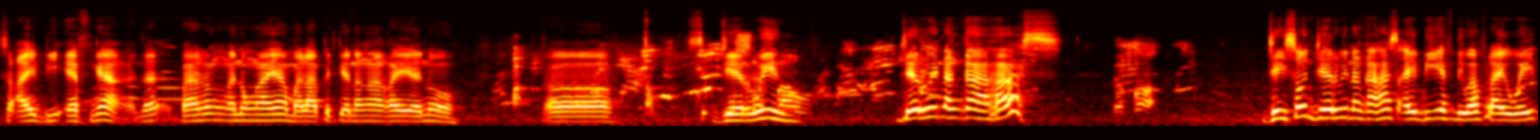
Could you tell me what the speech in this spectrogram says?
Sa IBF nga, na, parang ano nga yan, malapit ka na nga kay ano, uh, Jerwin. Jerwin ang kahas. Ito po. Jason, Jerwin ang kahas, IBF, di ba? Flyweight?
